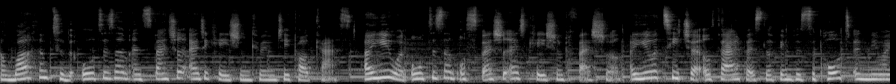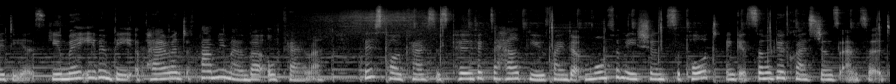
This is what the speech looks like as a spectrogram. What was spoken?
and welcome to the Autism and Special Education Community Podcast. Are you an autism or special education professional? Are you a teacher or therapist looking for support and new ideas? You may even be a parent, family member, or carer. This podcast is perfect to help you find out more information, support, and get some of your questions answered.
